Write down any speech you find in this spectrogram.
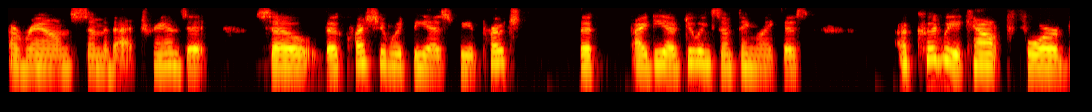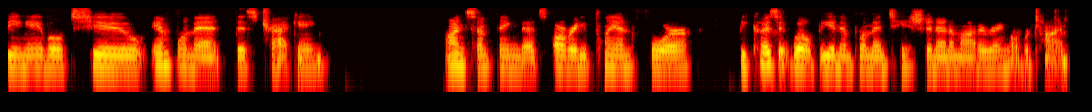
around some of that transit. So the question would be as we approach the idea of doing something like this, uh, could we account for being able to implement this tracking on something that's already planned for because it will be an implementation and a monitoring over time?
